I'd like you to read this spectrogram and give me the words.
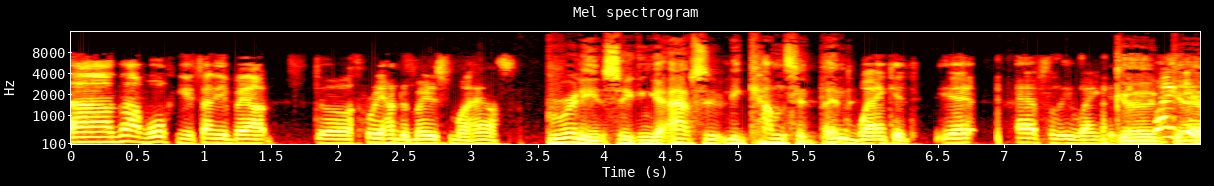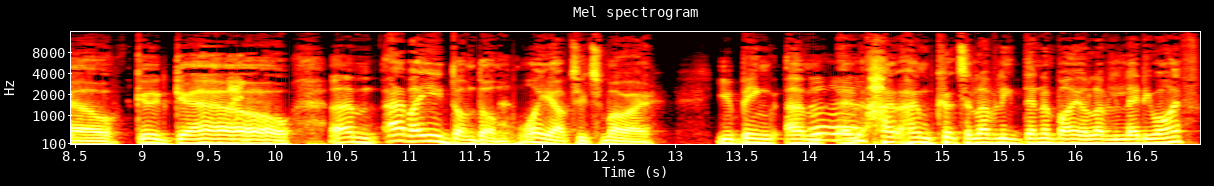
Uh, no, I'm walking. It's only about uh, 300 metres from my house. Brilliant. So you can get absolutely cunted then. Wankered. Yeah, absolutely wankered. Good Wankered. girl. Good girl. Um, how about you, Dom Dom? What are you up to tomorrow? You being um, uh, ho- home cooked a lovely dinner by your lovely lady wife?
